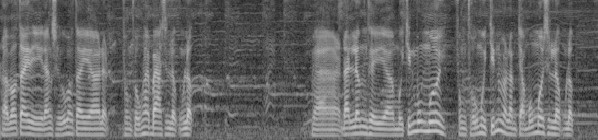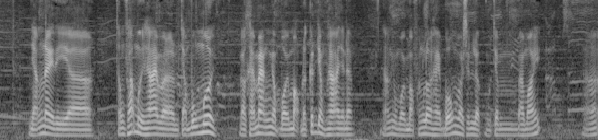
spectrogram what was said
Rồi bao tay thì đang sử dụng bao tay uh, phòng thủ 23 sinh lực lực và đai lưng thì 1940 à, phòng thủ 19 và làm chậm 40 sinh lực lực nhẫn này thì uh, thông pháp 12 và làm chậm 40 và khả năng ngọc bội mọc đã kích dòng 2 nha em đó ngọc bội mọc phản lôi 24 và sinh lực 130 mấy. Đó.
